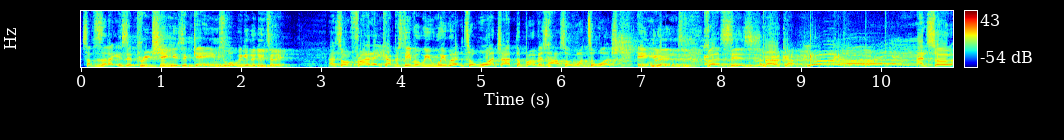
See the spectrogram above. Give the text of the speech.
Something's like, is it preaching? Is it games? What are we gonna do today? And so on Friday, Campus Devo, we, we went to watch at the brother's house, or we went to watch England versus America. And so,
